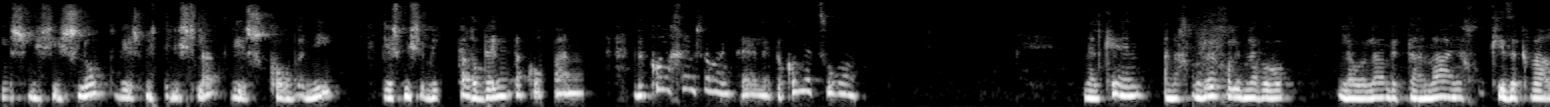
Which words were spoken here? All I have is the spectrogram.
יש מי שישלוט ויש מי שנשלט, ויש קורבני, ויש מי שמקרבן את הקורבן, וכל החיים שלנו הם כאלה, בכל מיני צורות. ועל כן, אנחנו לא יכולים לבוא לעולם בטענה, כי זה כבר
